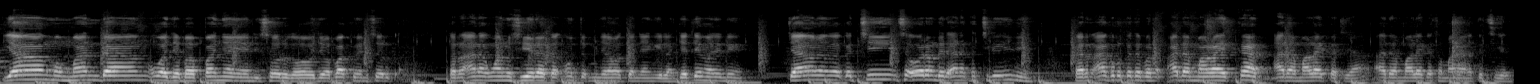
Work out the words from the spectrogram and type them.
yang memandang wajah bapaknya yang di surga wajah bapakku yang di surga. Karena anak manusia datang untuk menyelamatkan yang hilang. Jadi jangan ini. Jangan menganggap kecil seorang dari anak kecil ini. Karena aku berkata kepada ada malaikat ada malaikat ya. Ada malaikat sama anak kecil.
